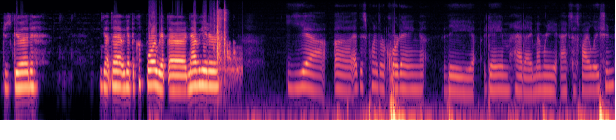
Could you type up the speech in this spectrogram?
which is good. We got that. We got the clipboard. We got the navigator. Yeah, uh, at this point of the recording, the game had a memory access violation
